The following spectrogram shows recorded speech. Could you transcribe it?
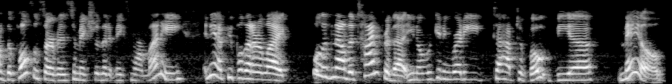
of the postal service to make sure that it makes more money. And you have people that are like well is now the time for that. You know we're getting ready to have to vote via mail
